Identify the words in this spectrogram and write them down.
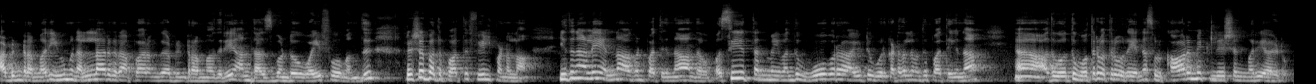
அப்படின்ற மாதிரி இவங்க நல்லா இருக்கிறா பாருங்க அப்படின்ற மாதிரி அந்த ஹஸ்பண்டோ ஒய்ஃபோ வந்து ரிஷபத்தை பார்த்து ஃபீல் பண்ணலாம். இதனாலே என்ன ஆகும்னு பார்த்தீங்கன்னா அந்த வசியத்தன்மை வந்து ஓவராக ஆகிட்டு ஒரு கட்டத்தில் வந்து பார்த்தீங்கன்னா அது வந்து ஒருத்தர் ஒருத்தர் ஒரு என்ன சொல் கார்மிக் ரிலேஷன் மாதிரி ஆகிடும்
